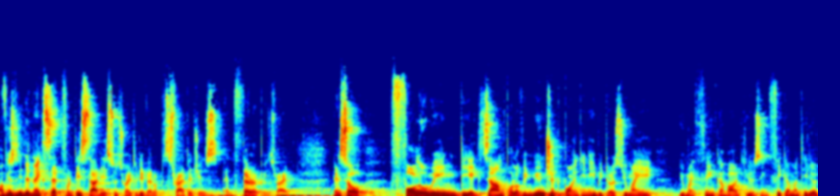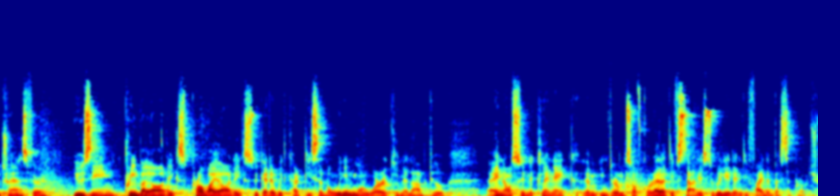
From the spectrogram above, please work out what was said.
Obviously, the next step for this study is to try to develop strategies and therapies, right? And so, following the example of immune checkpoint inhibitors, you might you might think about using fecal material transfer, using prebiotics, probiotics together with CAR T cell, but we need more work in the lab to and also in the clinic um, in terms of correlative studies to really identify the best approach.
